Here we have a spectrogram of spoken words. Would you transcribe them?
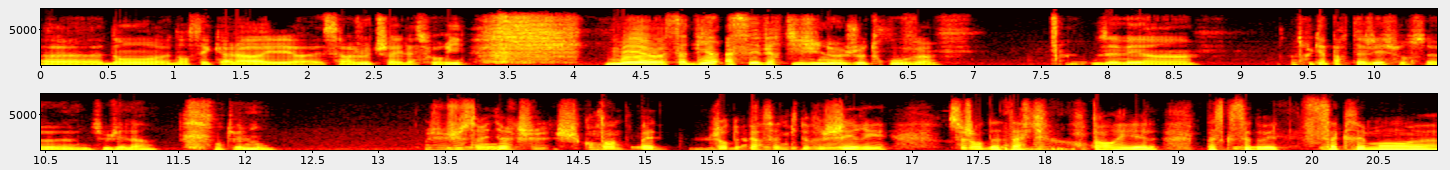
euh, dans, dans ces cas-là et euh, c'est un jeu de chat et la souris. Mais euh, ça devient assez vertigineux, je trouve. Vous avez un, un truc à partager sur ce sujet-là, éventuellement? J'ai juste envie de dire que je, je suis content de pas être le genre de personne qui doit gérer ce genre d'attaque en temps réel parce que ça doit être sacrément euh,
